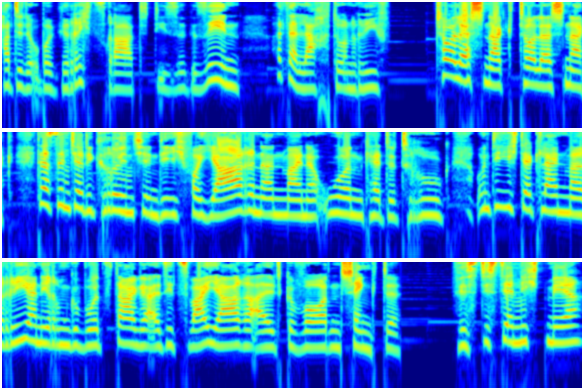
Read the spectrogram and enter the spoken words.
hatte der Obergerichtsrat diese gesehen, als er lachte und rief Toller Schnack, toller Schnack. Das sind ja die Krönchen, die ich vor Jahren an meiner Uhrenkette trug und die ich der kleinen Marie an ihrem Geburtstage, als sie zwei Jahre alt geworden, schenkte. Wisst ihr's denn nicht mehr?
